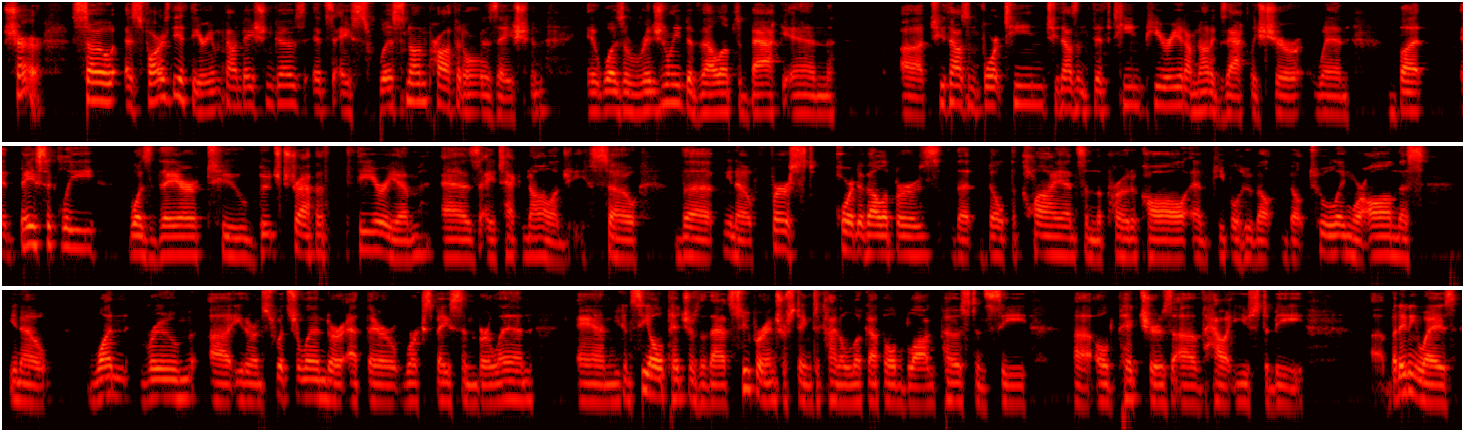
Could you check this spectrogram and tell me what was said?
Sure. So, as far as the Ethereum Foundation goes, it's a Swiss nonprofit organization. It was originally developed back in uh, 2014, 2015 period. I'm not exactly sure when, but it basically was there to bootstrap Ethereum as a technology. So, the you know first core developers that built the clients and the protocol and people who built built tooling were all in this, you know, one room, uh, either in Switzerland or at their workspace in Berlin. And you can see old pictures of that. It's super interesting to kind of look up old blog posts and see uh, old pictures of how it used to be. Uh, but, anyways,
